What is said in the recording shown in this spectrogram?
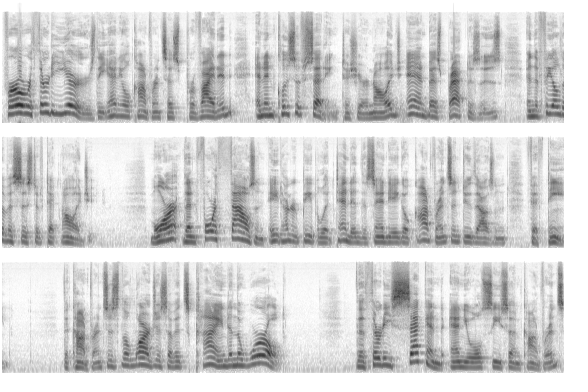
For over 30 years, the annual conference has provided an inclusive setting to share knowledge and best practices in the field of assistive technology. More than 4,800 people attended the San Diego conference in 2015. The conference is the largest of its kind in the world. The 32nd annual CSUN conference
